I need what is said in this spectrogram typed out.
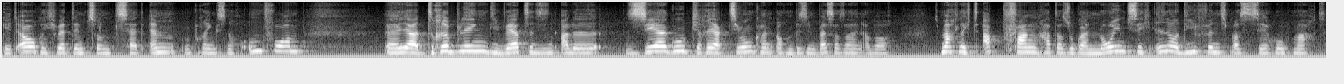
geht auch. Ich werde den zum ZM übrigens noch umformen. Äh, ja, Dribbling, die Werte, die sind alle sehr gut. Die Reaktion könnte noch ein bisschen besser sein, aber es macht nichts. Abfangen hat er sogar 90 Inner Defense, was sehr hoch macht.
